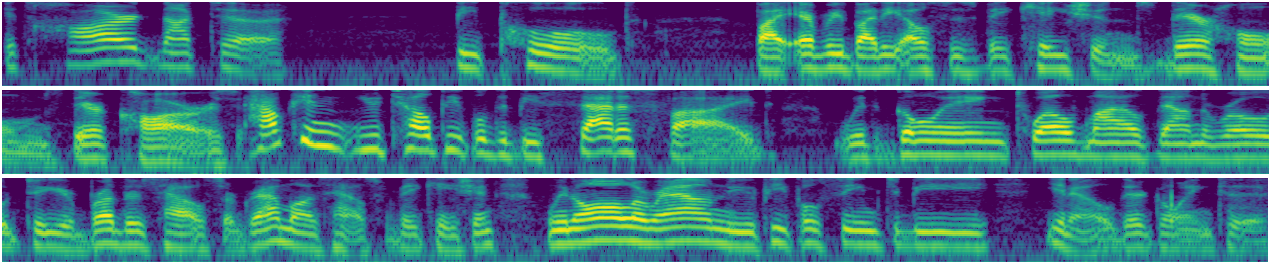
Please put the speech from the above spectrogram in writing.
it's hard not to be pulled by everybody else's vacations, their homes, their cars. How can you tell people to be satisfied with going 12 miles down the road to your brother's house or grandma's house for vacation when all around you people seem to be, you know, they're going to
